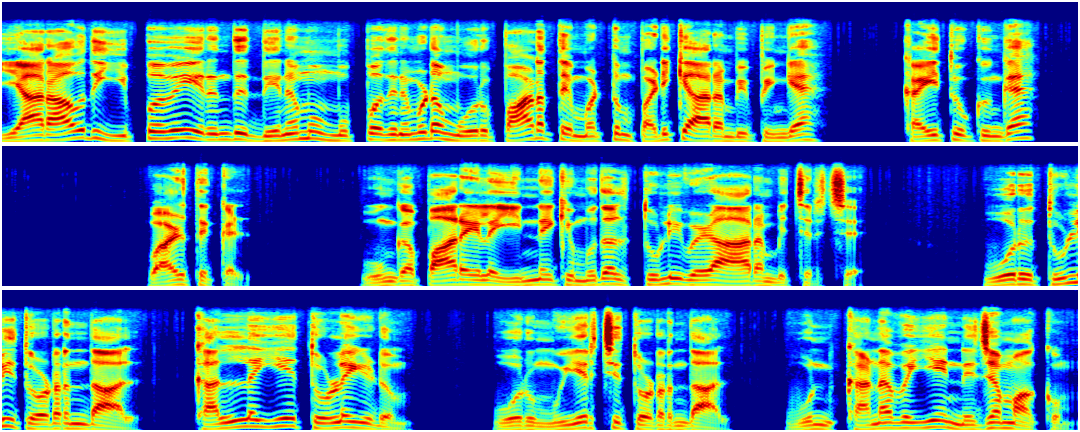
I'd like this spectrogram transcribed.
யாராவது இப்பவே இருந்து தினமும் முப்பது நிமிடம் ஒரு பாடத்தை மட்டும் படிக்க ஆரம்பிப்பீங்க? கை தூக்குங்க. வாழ்த்துக்கள். உங்க பாறையில இன்னைக்கு முதல் துளி விழ ஆரம்பிச்சிருச்சு. ஒரு துளி தொடர்ந்தால் கல்லையே துளையிடும். ஒரு முயற்சி தொடர்ந்தால் உன் கனவையே நிஜமாக்கும்.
